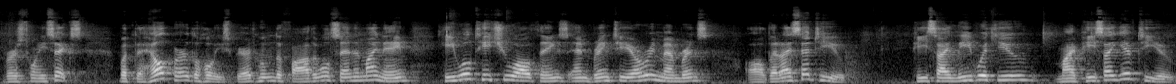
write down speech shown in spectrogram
Verse 26 But the Helper, the Holy Spirit, whom the Father will send in my name, he will teach you all things and bring to your remembrance all that I said to you. Peace I leave with you, my peace I give to you.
